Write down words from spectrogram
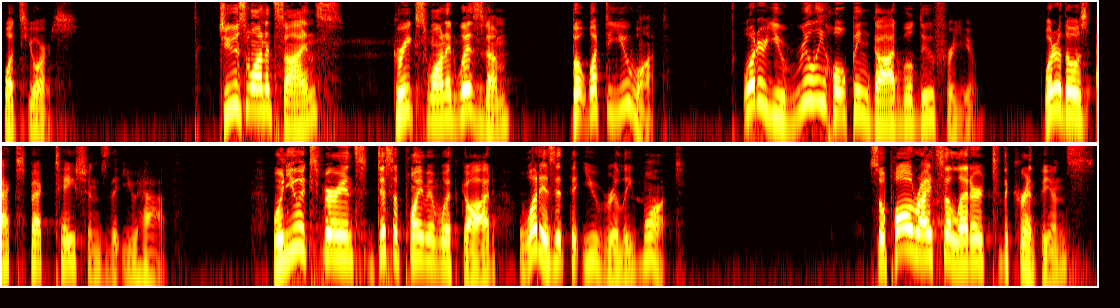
What's yours? Jews wanted signs, Greeks wanted wisdom, but what do you want? What are you really hoping God will do for you? What are those expectations that you have? When you experience disappointment with God, what is it that you really want? So, Paul writes a letter to the Corinthians,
